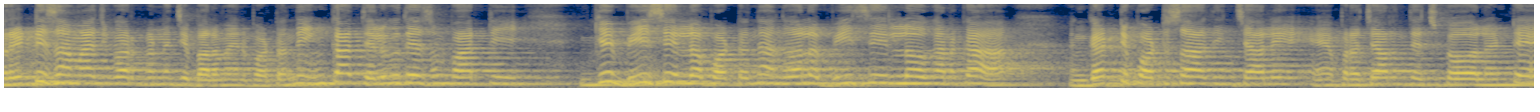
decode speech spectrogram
రెడ్డి సామాజిక వర్గం నుంచి బలమైన పట్టు ఉంది. ఇంకా తెలుగుదేశం పార్టీకి బీసీల్లో పట్టు ఉంది. అందువల్ల బీసీల్లో కనుక గట్టి పట్టు సాధించాలి ప్రచారం తెచ్చుకోవాలంటే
